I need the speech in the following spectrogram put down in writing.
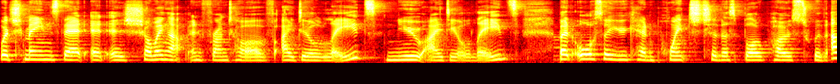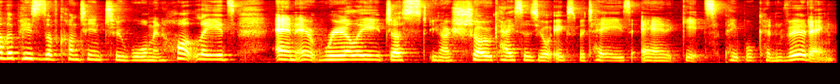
which means that it is showing up in front of ideal leads, new ideal leads. But also, you can point to this blog post with other pieces of content to warm and hot leads. And it really just, you know, showcases your expertise and gets people converting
